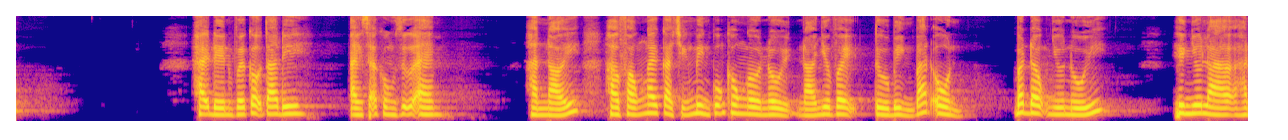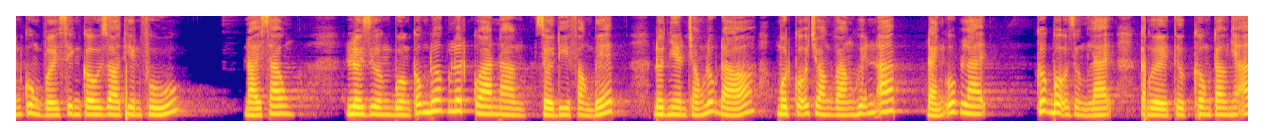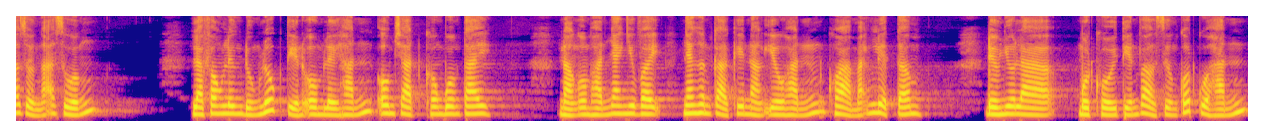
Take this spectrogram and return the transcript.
Hãy đến với cậu ta đi, anh sẽ không giữ em. Hắn nói, hào phóng ngay cả chính mình cũng không ngờ nổi nói như vậy từ bình bát ổn, bất động như núi. Hình như là hắn cùng với sinh câu do thiên phú. Nói xong, lời giường buông cốc nước lướt qua nàng rời đi phòng bếp. Đột nhiên trong lúc đó, một cỗ choáng váng huyễn áp đánh úp lại. Cước bộ dừng lại, cả người thực không tao nhã rồi ngã xuống. Là Phong Linh đúng lúc tiến ôm lấy hắn, ôm chặt không buông tay. Nàng ôm hắn nhanh như vậy, nhanh hơn cả khi nàng yêu hắn khỏa mãnh liệt tâm. Đều như là một khối tiến vào xương cốt của hắn.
